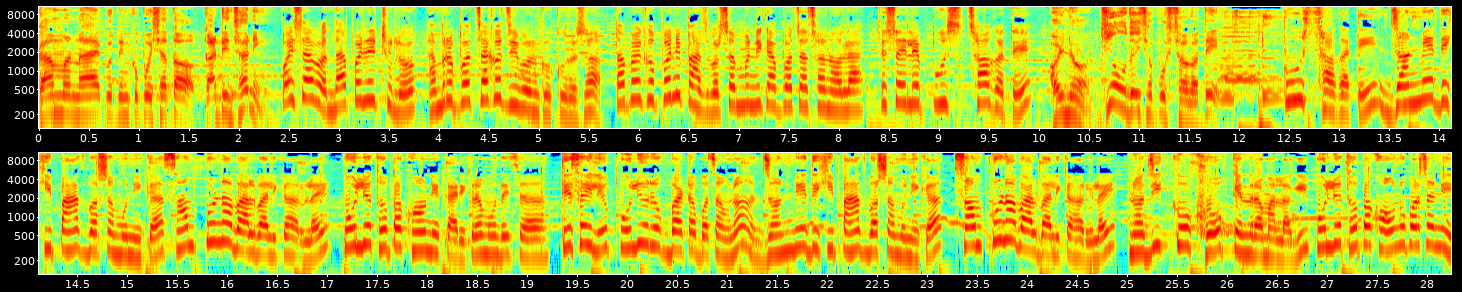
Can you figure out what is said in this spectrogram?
काममा नआएको दिनको पैसा त काटिन्छ नि। पैसा भन्दा पनि ठुलो हाम्रो बच्चाको जीवनको कुरो छ। तपाईँको पनि पाँच वर्ष मुनिका बच्चा छन् होला। त्यसैले पुस छ गते। होइन के हुँदैछ पुस छ गते? पुस छ गते जन्मेदेखि पाँच वर्ष मुनिका सम्पूर्ण बालबालिकाहरूलाई पोलियो थोपा खुवाउने कार्यक्रम हुँदैछ। त्यसैले पोलियो रोगबाट बचाउन जन्मेदेखि पाँच वर्ष मुनिका सम्पूर्ण बालबालिकाहरूलाई नजिकको खोप केन्द्रमा लगी पोलियो थोपा खुवाउनु पर्छ नि।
